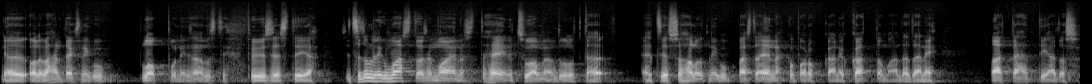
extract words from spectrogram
niin oli- oli vähän teeksi niinku loppu niin sanotusti fyysisesti. Ja sitten se tuli niinku vastaan se mainos, että hei nyt Suomeen on tullut tää, että jos sä haluat niinku päästä ennakkoporukkaan niin katsomaan tätä, niin laita tähän tietos.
